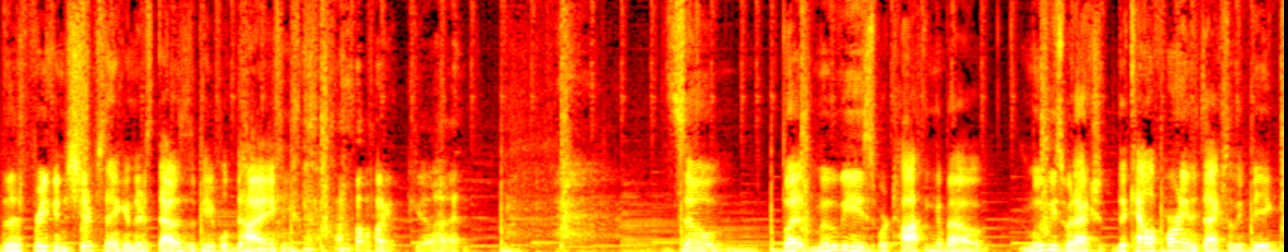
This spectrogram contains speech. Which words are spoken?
the freaking ship sinking. There's thousands of people dying. oh my god. so, but movies we're talking about movies would actually the Californian is actually big.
